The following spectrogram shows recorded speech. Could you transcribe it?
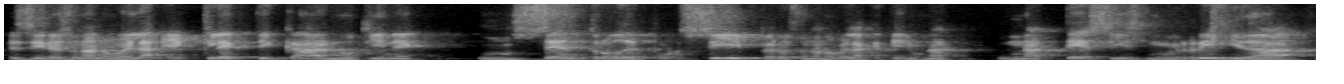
es decir, es una novela ecléctica, no tiene un centro de por sí, pero es una novela que tiene una, una tesis muy rígida,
